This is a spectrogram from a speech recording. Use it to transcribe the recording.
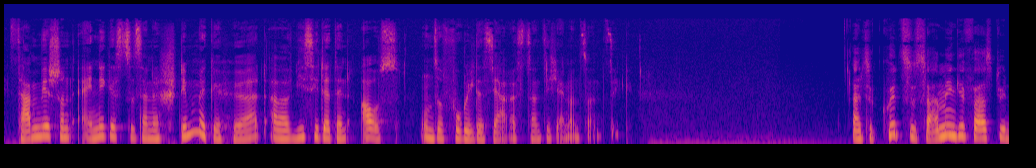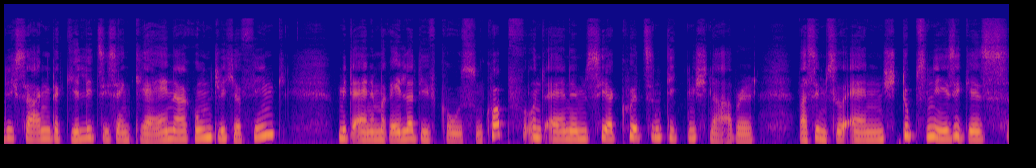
Jetzt haben wir schon einiges zu seiner Stimme gehört, aber wie sieht er denn aus, unser Vogel des Jahres 2021? Also kurz zusammengefasst würde ich sagen, der Girlitz ist ein kleiner, rundlicher Fink mit einem relativ großen Kopf und einem sehr kurzen, dicken Schnabel, was ihm so ein stupsnäsiges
